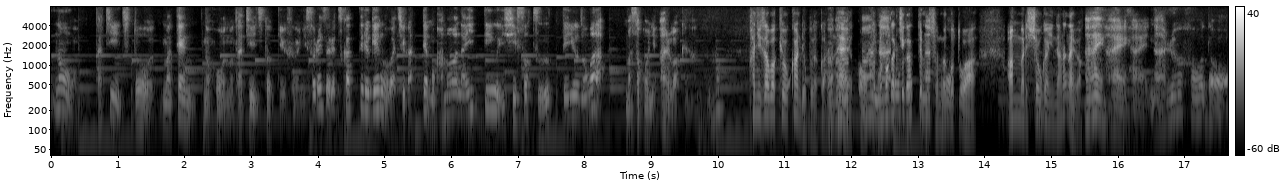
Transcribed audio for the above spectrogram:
の立ち位置と、まあ、天の方の立ち位置とっていう風にそれぞれ使ってる言語が違っても構わないっていう意思疎通っていうのが、まあ、そこにあるわけなんだな。蟹沢共感力だからね、言葉が違ってもそんなことはあんまり障害にならないわけ。はいはいはい、なるほど。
